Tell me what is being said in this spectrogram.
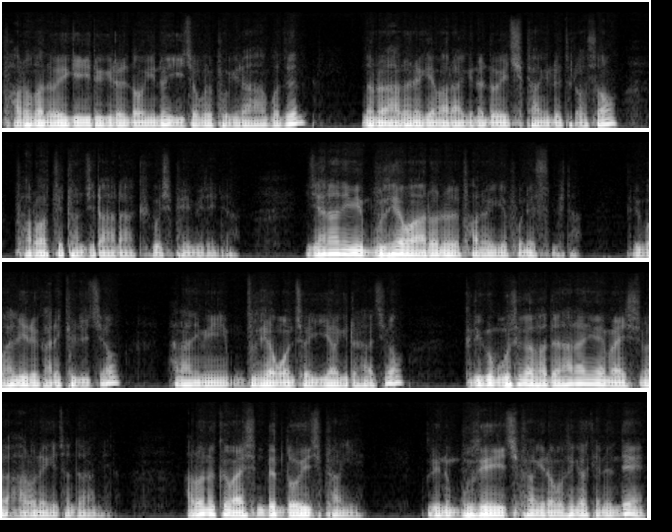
바로가 너에게 이르기를 너희는 이적을 보이라 하거든 너는 아론에게 말하기를 너희 지팡이를 들어서 바로 앞에 던지라 하라. 그것이 뱀이 되리라. 이제 하나님이 무세와 아론을 바로에게 보냈습니다. 그리고 할 일을 가르쳐 주죠. 하나님이 무세와 먼저 이야기를 하죠 그리고 모세가 받은 하나님의 말씀을 아론에게 전달합니다 아론은 그 말씀대로 너희 지팡이 우리는 무세의 지팡이라고 생각했는데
